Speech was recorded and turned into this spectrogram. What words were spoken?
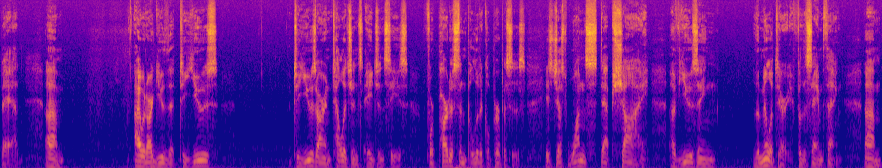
bad. Um, I would argue that to use to use our intelligence agencies for partisan political purposes is just one step shy of using the military for the same thing. Um,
